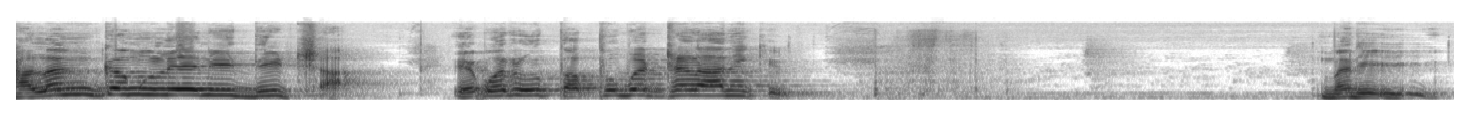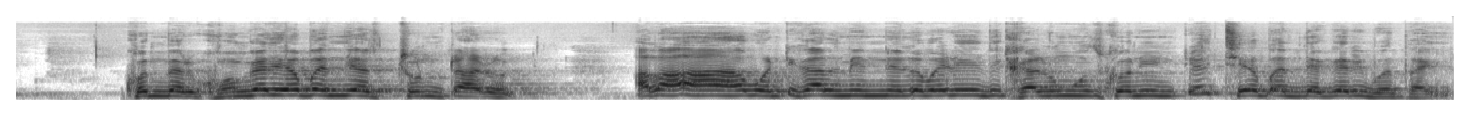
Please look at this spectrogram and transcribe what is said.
కళంకము లేని దీక్ష ఎవరు తప్పుపట్టడానికి. మరి కొందరు కొంగలిగా పని చేస్తుంటారు. అలా ఒంటికాల మీద నిలబడేది కళ్ళు మూసుకొని ఉంటే చేపల దగ్గరికి పోతాయి.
